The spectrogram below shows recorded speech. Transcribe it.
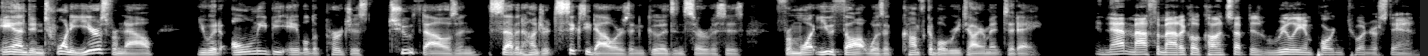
And in 20 years from now, you would only be able to purchase $2,760 in goods and services from what you thought was a comfortable retirement today. And that mathematical concept is really important to understand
